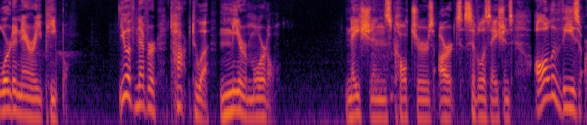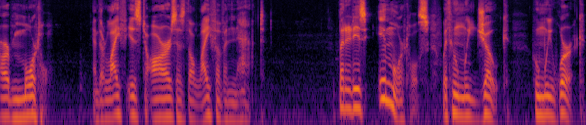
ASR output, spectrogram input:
ordinary people. You have never talked to a mere mortal. Nations, cultures, arts, civilizations, all of these are mortal, and their life is to ours as the life of a gnat. But it is immortals with whom we joke, whom we work,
